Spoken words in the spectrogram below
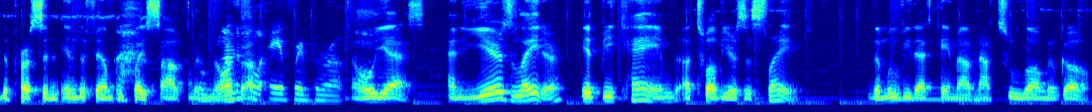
the person in the film who ah, plays Solomon the Northup. Wonderful Avery Brooks. Oh yes. And years later, it became a 12 Years a Slave, the movie that came out not too long ago.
